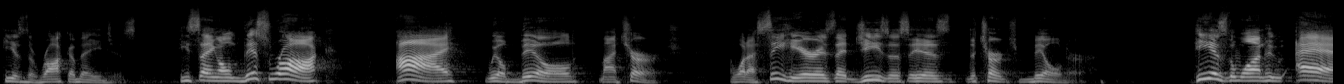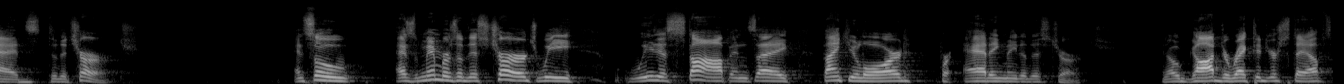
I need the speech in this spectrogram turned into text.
He is the rock of ages. He's saying, On this rock, I will build my church. And what I see here is that Jesus is the church builder. He is the one who adds to the church. And so, as members of this church, we, we just stop and say, Thank you, Lord, for adding me to this church. You know, God directed your steps,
